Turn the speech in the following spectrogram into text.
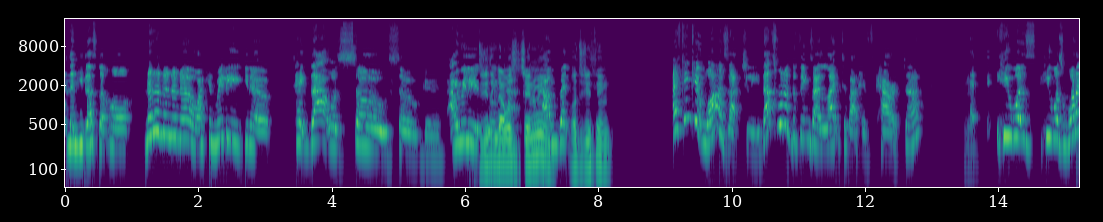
and then he does the whole, no, no, no, no, no, I can really, you know, take that was so, so good. I really Did you think that was genuine, Um, but- or did you think? I think it was actually. That's one of the things I liked about his character. Yeah. He was he was what I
